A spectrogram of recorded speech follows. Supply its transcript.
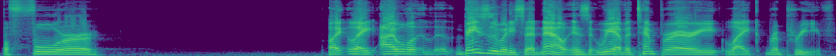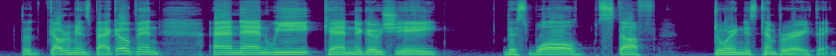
before like like I will basically what he said now is that we have a temporary like reprieve. The government's back open and then we can negotiate this wall stuff during this temporary thing.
